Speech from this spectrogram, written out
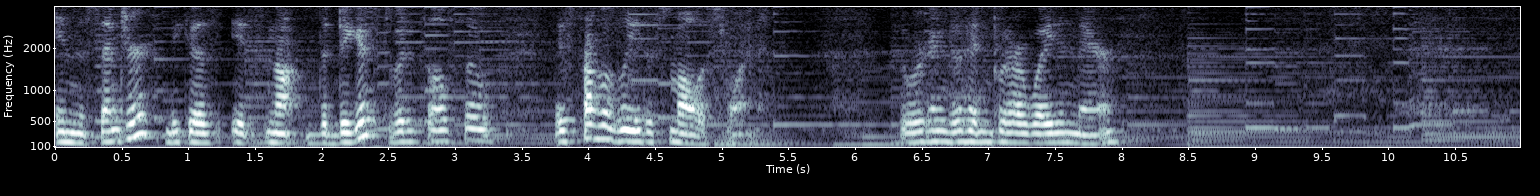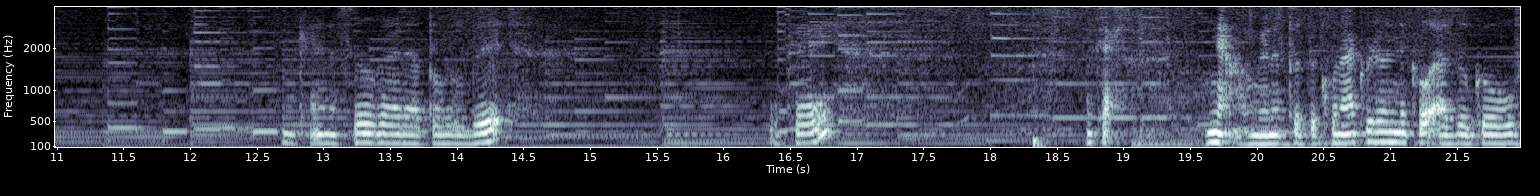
in the center because it's not the biggest, but it's also it's probably the smallest one. So we're going to go ahead and put our white in there. Kind of fill that up a little bit. Okay. Okay. Now I'm going to put the quinacridone nickel azo gold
